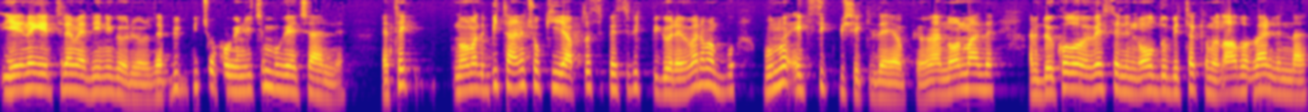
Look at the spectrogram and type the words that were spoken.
yerine getiremediğini görüyoruz. Yani birçok bir oyuncu için bu geçerli. Yani tek normalde bir tane çok iyi yaptığı spesifik bir görevi var ama bu bunu eksik bir şekilde yapıyor. Yani normalde hani De Colo ve Vessel'in olduğu bir takımın Alba Berlin'den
